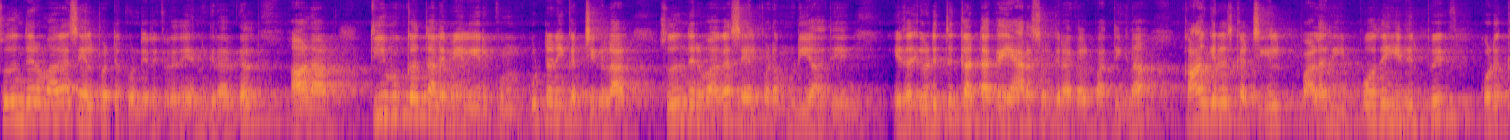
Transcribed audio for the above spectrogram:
சுதந்திரமாக செயல்பட்டு கொண்டிருக்கிறது என்கிறார்கள். ஆனால் திமுக தலைமையில் இருக்கும் கூட்டணி கட்சிகளால் சுதந்திரமாக செயல்பட முடியாது. இதை எடுத்துக்காட்டாக யாரை சொல்கிறார்கள் பார்த்தீங்கன்னா காங்கிரஸ் கட்சியில் பலர் இப்போதே எதிர்ப்பு கொடுக்க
